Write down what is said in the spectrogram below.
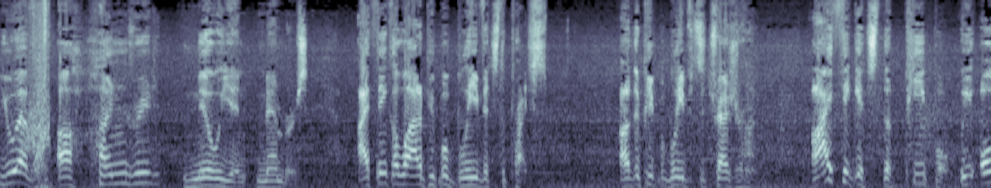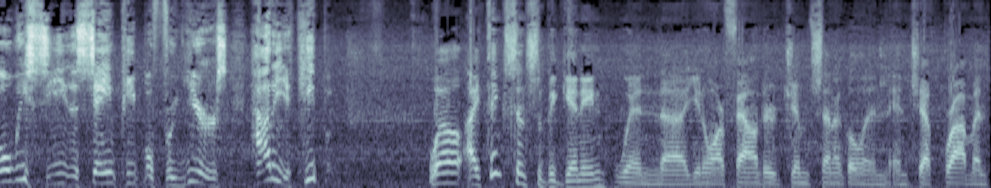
You have a hundred million members. I think a lot of people believe it's the price. Other people believe it's the treasure hunt. I think it's the people. We always see the same people for years. How do you keep them? Well, I think since the beginning, when uh, you know our founder Jim Sinegal and, and Jeff Brotman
